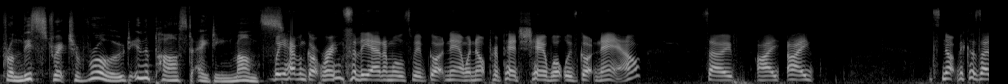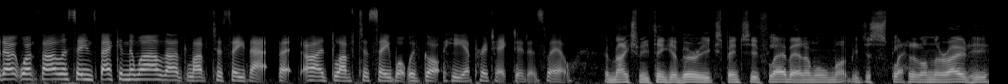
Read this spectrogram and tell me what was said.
from this stretch of road in the past 18 months. We haven't got room for the animals we've got now. We're not prepared to share what we've got now. So I, I it's not because I don't want thylacines back in the wild. I'd love to see that, but I'd love to see what we've got here protected as well. It makes me think a very expensive lab animal might be just splattered on the road here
